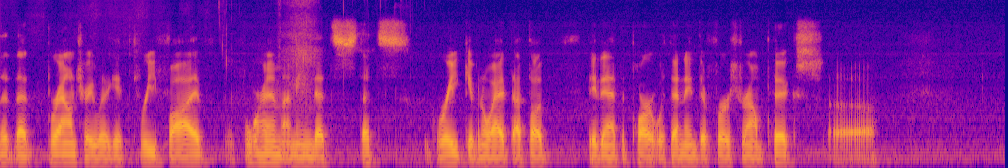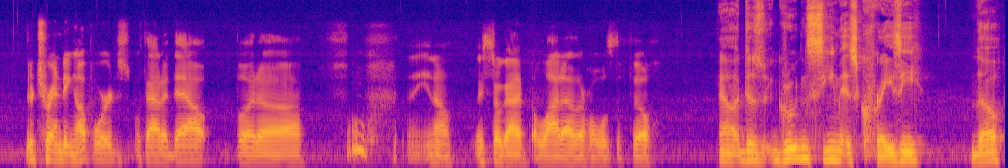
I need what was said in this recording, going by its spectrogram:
that that Brown trade where they gave three five for him. I mean, that's that's great given away. I, I thought they didn't have to part with any of their first round picks. Uh, they're trending upwards without a doubt, but uh, whew, you know they still got a lot of other holes to fill. Now, does Gruden seem as crazy though?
